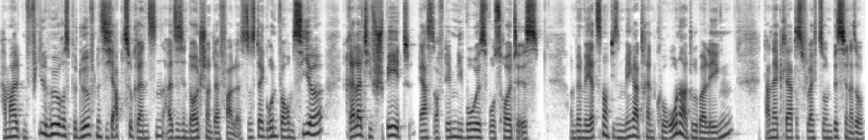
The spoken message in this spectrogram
haben halt ein viel höheres Bedürfnis, sich abzugrenzen, als es in Deutschland der Fall ist. Das ist der Grund, warum es hier relativ spät erst auf dem Niveau ist, wo es heute ist. Und wenn wir jetzt noch diesen Megatrend Corona drüber legen, dann erklärt das vielleicht so ein bisschen, also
